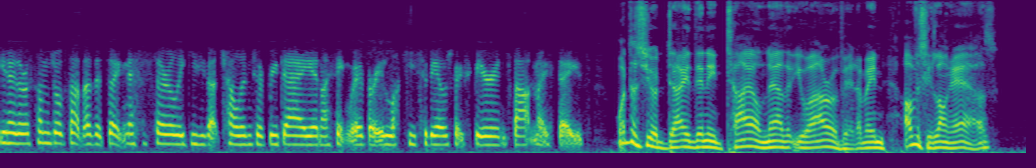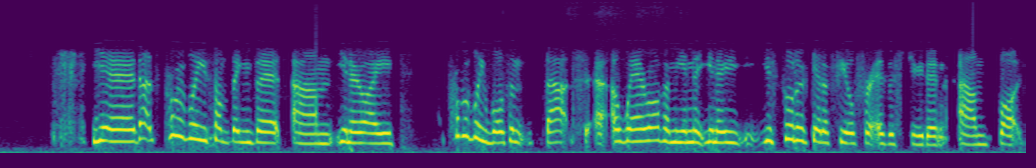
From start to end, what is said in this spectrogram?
you know there are some jobs out there that don't necessarily give you that challenge every day, and I think we're very lucky to be able to experience that most days. What does your day then entail now that you are a vet? I mean, obviously long hours. Yeah, that's probably something that um, you know I probably wasn't that uh, aware of. I mean, you know, you sort of get a feel for it as a student, um, but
